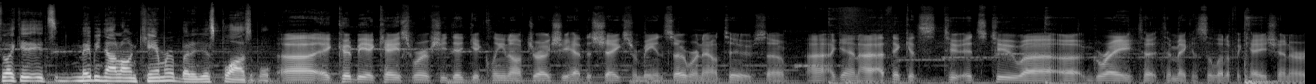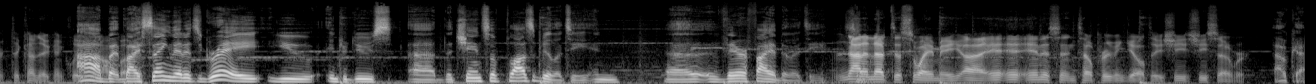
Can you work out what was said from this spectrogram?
feel like it's maybe not on camera, but it is plausible. Uh, it could be a case where if she did get clean off drugs, she had the shakes from being sober now too. So uh, again, I, I think it's too it's too uh, uh, gray to, to make a solidification or to come to a conclusion. Ah, but by saying that it's gray, you introduce uh, the chance of plausibility and uh, verifiability. not enough to sway me. Uh, innocent until proven guilty. She she's sober. Okay.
